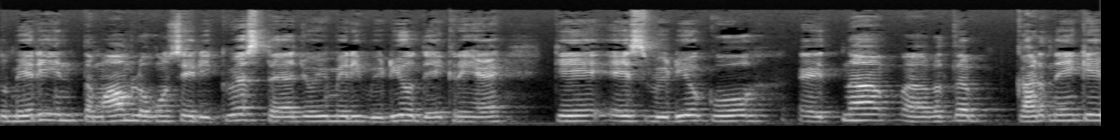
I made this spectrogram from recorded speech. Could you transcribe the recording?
तो मेरी इन तमाम लोगों से रिक्वेस्ट है, जो ये मेरी वीडियो देख रहे हैं कि इस वीडियो को इतना मतलब कर दें कि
